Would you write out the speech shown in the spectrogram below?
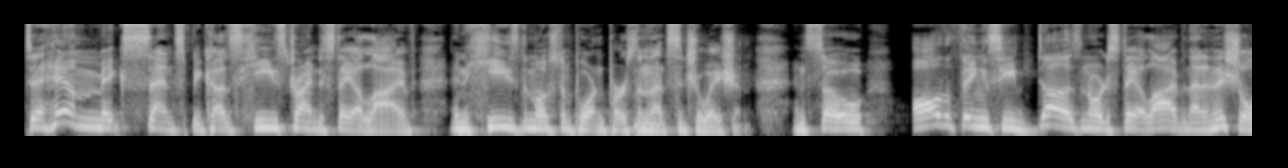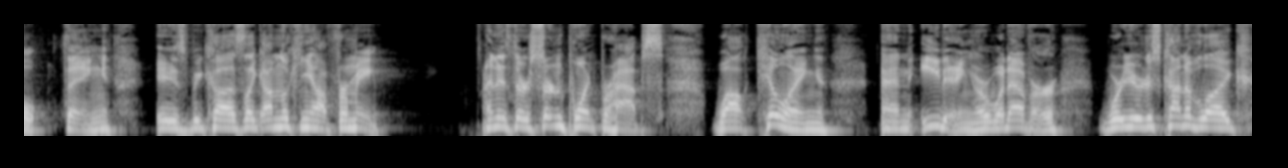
to him makes sense because he's trying to stay alive and he's the most important person in that situation. And so all the things he does in order to stay alive in that initial thing is because like I'm looking out for me. And is there a certain point perhaps while killing and eating or whatever where you're just kind of like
